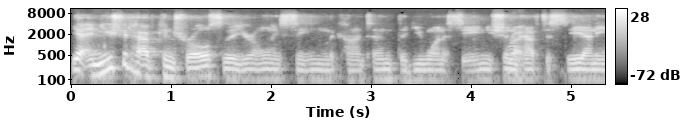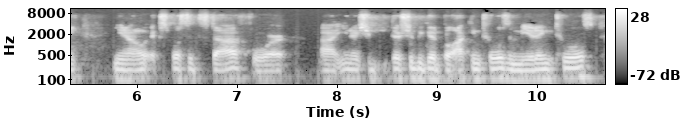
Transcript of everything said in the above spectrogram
Yeah, and you should have control so that you're only seeing the content that you want to see, and you shouldn't right. have to see any you know explicit stuff or uh, you know should, there should be good blocking tools and muting tools.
